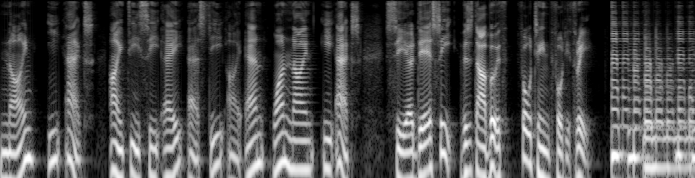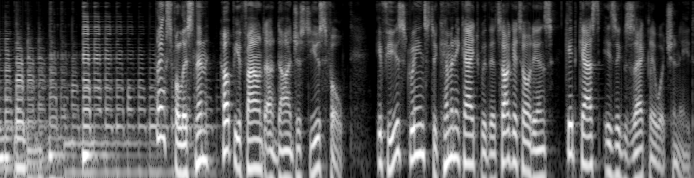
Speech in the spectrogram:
19EX. ITCASTIN 19EX. See you DSE. Visit our booth 1443. Thanks for listening. Hope you found our digest useful. If you use screens to communicate with your target audience, KitCast is exactly what you need.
